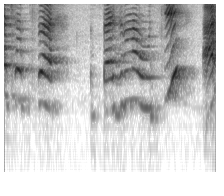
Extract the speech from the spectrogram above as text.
আছে তাই জন্য আর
